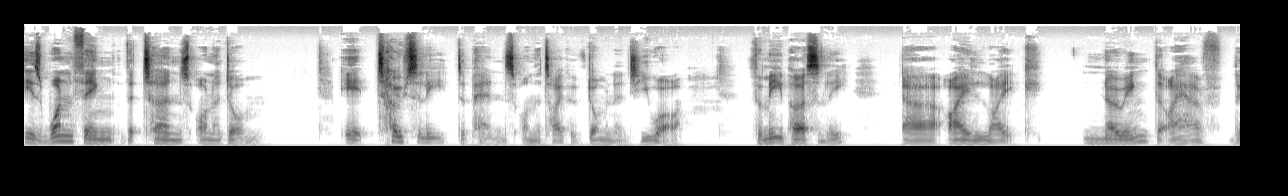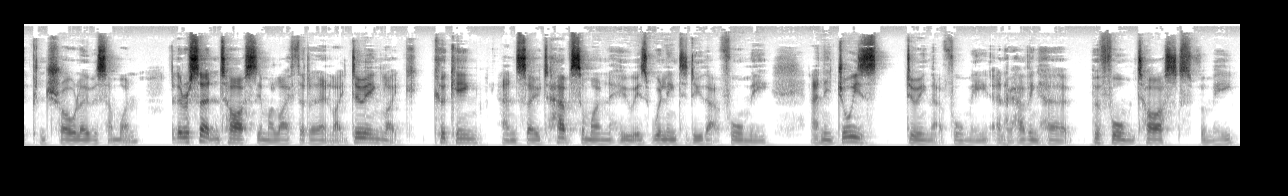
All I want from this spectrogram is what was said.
is one thing that turns on a Dom? It totally depends on the type of dominant you are. For me personally, uh, I like knowing that I have the control over someone. There are certain tasks in my life that I don't like doing, like cooking, and so to have someone who is willing to do that for me and enjoys doing that for me and having her perform tasks for me,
